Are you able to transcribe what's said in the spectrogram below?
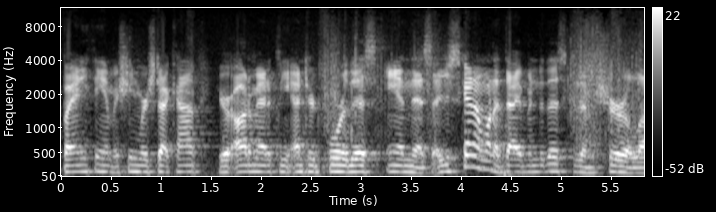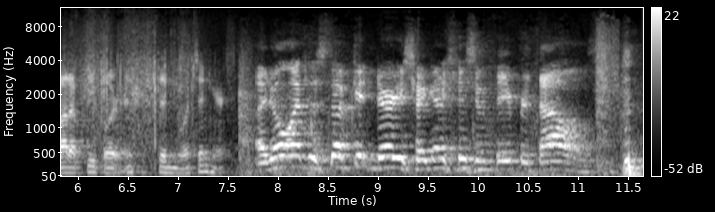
Buy anything at machinemerch.com. You're automatically entered for this and this. I just kind of want to dive into this because I'm sure a lot of people are interested in what's in here. I don't want this stuff getting dirty, so I gotta get some paper towels.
